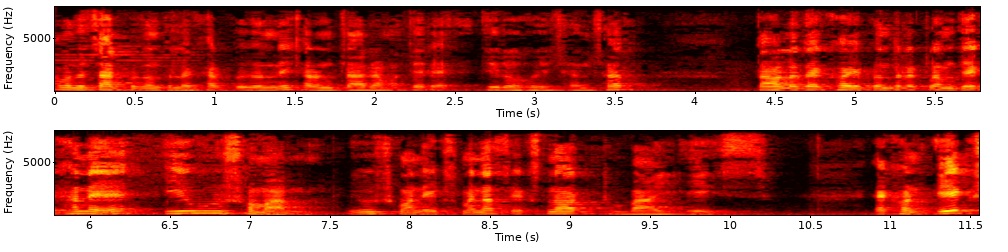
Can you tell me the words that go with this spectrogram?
আমাদের চার পর্যন্ত লেখার প্রয়োজন নেই, কারণ চার আমাদের জিরো হয়েছে অ্যান্সার তাহলে দেখো, এই পর্যন্ত লিখলাম যেখানে ইউ সমান ইউ সমান x minus x nought by h এখন এক্স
